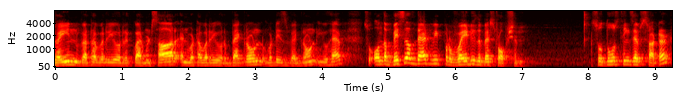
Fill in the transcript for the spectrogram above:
join, whatever your requirements are, and whatever your background, what is background you have. So on the basis of that, we provide you the best option. So those things have started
